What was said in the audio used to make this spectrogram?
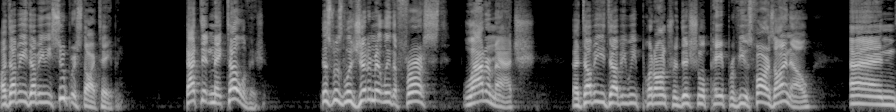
a WWE Superstar taping. That didn't make television. This was legitimately the first ladder match that WWE put on traditional pay per view, as far as I know. And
